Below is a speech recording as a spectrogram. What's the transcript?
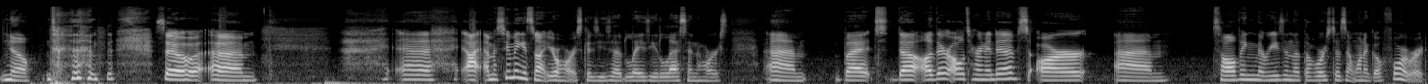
no. so, um, uh, I, am assuming it's not your horse because you said lazy lesson horse. Um, but the other alternatives are um, solving the reason that the horse doesn't want to go forward.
